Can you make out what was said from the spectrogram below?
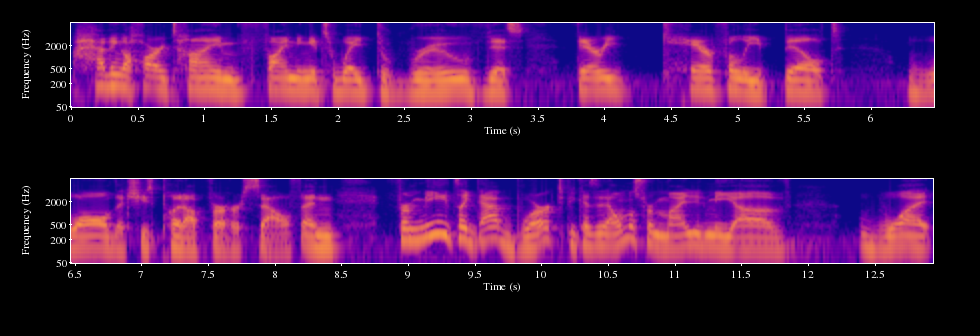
having a hard time finding its way through this very carefully built wall that she's put up for herself. And for me, it's like that worked because it almost reminded me of what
